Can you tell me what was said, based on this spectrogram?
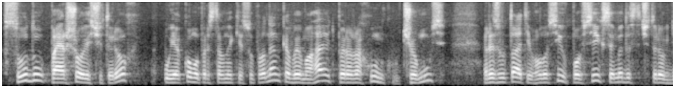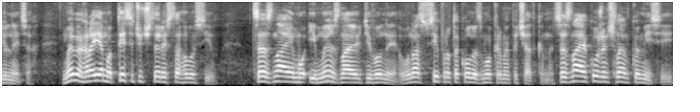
суду першого із чотирьох, у якому представники Супроненка вимагають перерахунку чомусь результатів голосів по всіх 74 дільницях. Ми виграємо 1400 голосів. Це знаємо і ми, знають і вони. У нас всі протоколи з мокрими печатками. Це знає кожен член комісії.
